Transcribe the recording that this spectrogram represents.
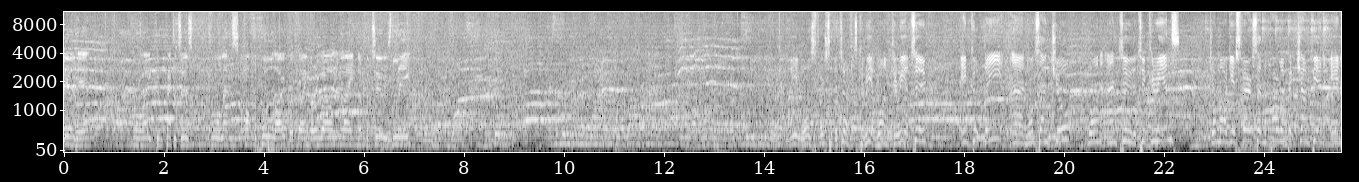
field here. All eight competitors, four lengths off the pool though, but going very well in lane number two is Lee. Was first of the turn. It's Korea 1, Korea 2. Inkook Lee and Won Sang Cho, 1 and 2, the two Koreans. Jon Margeir Sverrisson, the Paralympic champion, in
